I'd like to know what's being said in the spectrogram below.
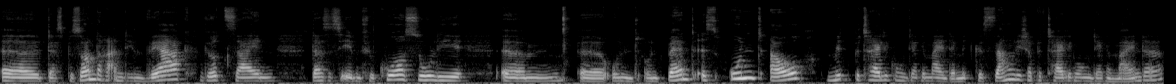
äh, das Besondere an dem Werk wird sein, dass es eben für Chor, Soli ähm, äh, und, und Band ist und auch mit Beteiligung der Gemeinde, mit gesanglicher Beteiligung der Gemeinde.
